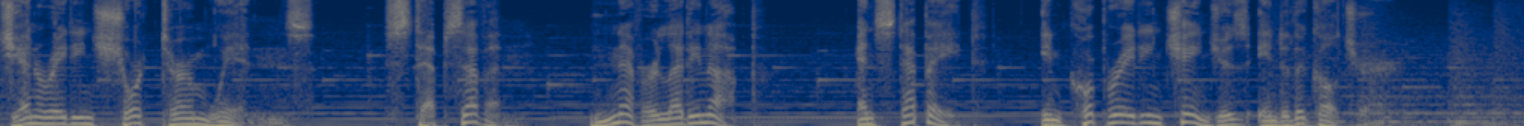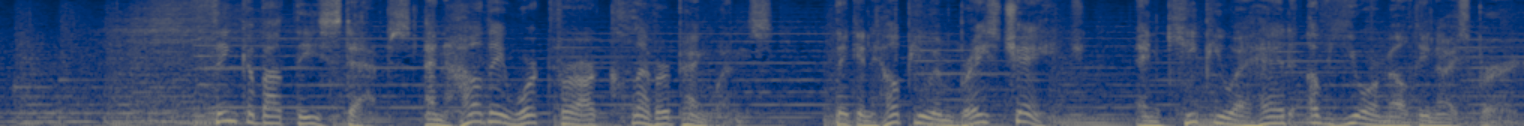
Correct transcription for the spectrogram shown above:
Generating short term wins. Step 7 Never letting up. And step 8 Incorporating changes into the culture. Think about these steps and how they work for our clever penguins. They can help you embrace change and keep you ahead of your melting iceberg.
